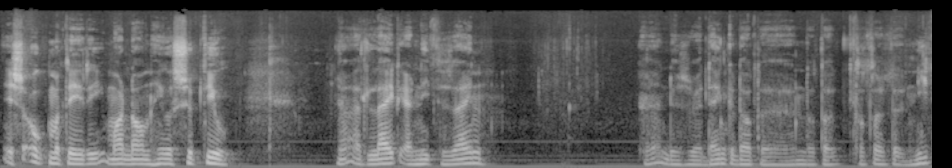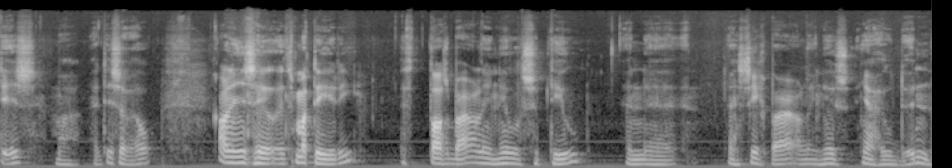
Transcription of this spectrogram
is ook materie, maar dan heel subtiel. Ja, het lijkt er niet te zijn. dus we denken dat, uh, dat, dat, dat het er niet is, maar het is er wel. Alleen is heel, het is materie, het is tastbaar, alleen heel subtiel en, uh, en zichtbaar, alleen heel, ja, heel dun.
